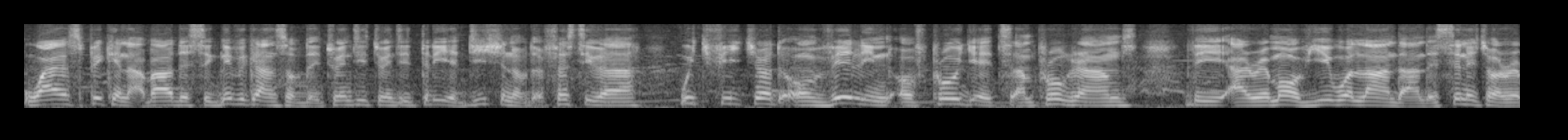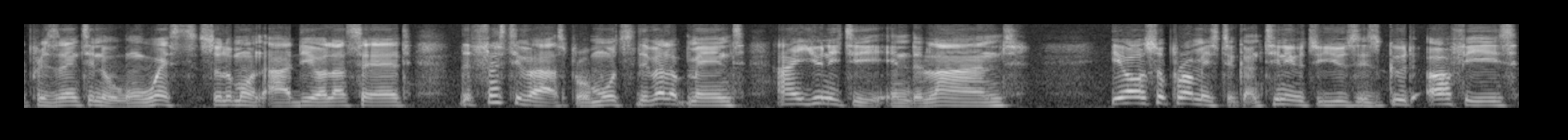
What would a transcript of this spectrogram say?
While speaking about the significance of the 2023 edition of the festival, which featured unveiling of projects and programs, the Aremo of Yewa Land and the senator representing Ogun West, Solomon Adeola, said the festival promotes development and unity in the land. He also promised to continue to use his good office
